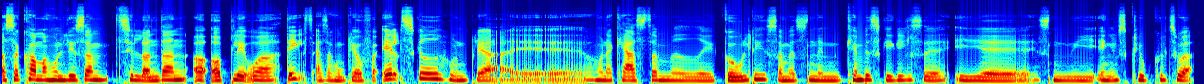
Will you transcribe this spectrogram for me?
Og så kommer hun ligesom til London og oplever dels, altså hun bliver forelsket, hun, bliver, øh, hun er kærester med øh, Goldie, som er sådan en kæmpe skikkelse i, øh, sådan i engelsk klubkultur.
